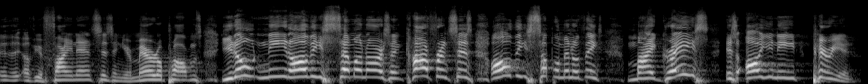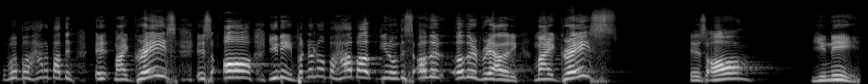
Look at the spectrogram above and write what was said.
uh, of your finances and your marital problems. You don't need all these seminars and conferences, all these supplemental things. My grace is all you need, period. Well, but how about this? It, my grace is all you need. But no, no, but how about, you know, this other other reality? My grace is all you need.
